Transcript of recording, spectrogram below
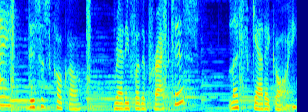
Hi, this is Coco. Ready for the practice? Let's get it going.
